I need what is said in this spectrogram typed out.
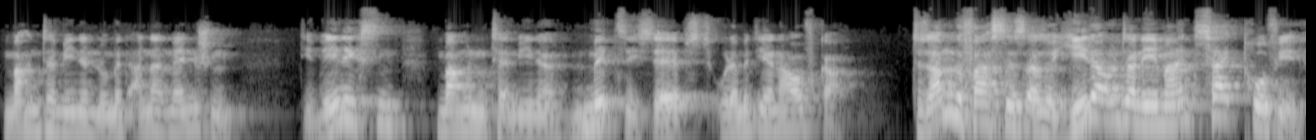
machen Termine nur mit anderen Menschen. Die wenigsten machen Termine mit sich selbst oder mit ihren Aufgaben. Zusammengefasst ist also jeder Unternehmer ein Zeitprofi,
